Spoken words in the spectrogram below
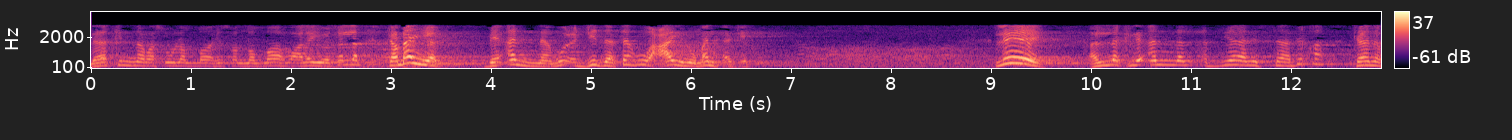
لكن رسول الله صلى الله عليه وسلم تميز بأن معجزته عين منهجه. ليه؟ قال لك لأن الأديان السابقة كان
